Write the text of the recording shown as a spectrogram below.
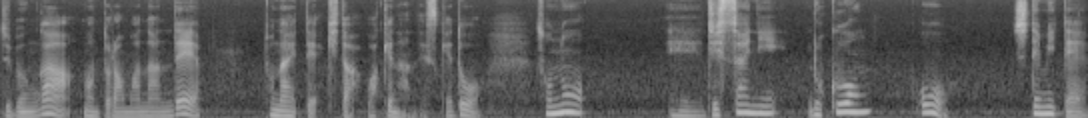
自分がマントラを学んで唱えてきたわけなんですけどその、えー、実際に録音をしてみて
